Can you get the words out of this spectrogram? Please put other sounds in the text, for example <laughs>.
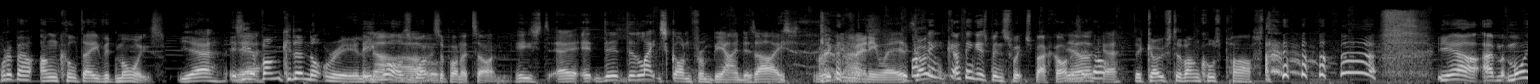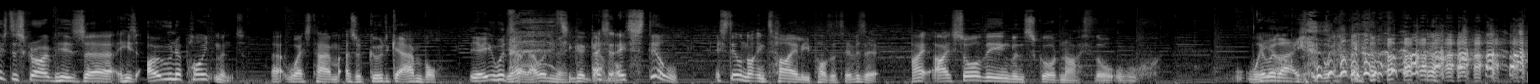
What about Uncle David Moyes? Yeah. Is he Yeah. avuncular? Not really. He No. was once upon a time. He's uh, it, the the light's gone from behind his eyes <laughs> in many ways. Go- I think I think it's been switched back on. Yeah, is it not? okay. The ghost of Uncle's past. <laughs> Yeah, um, Moyes described his uh, his own appointment at West Ham as a good gamble. yeah, you would say that, wouldn't It's a he? good It's, gamble. it's still it's still not entirely positive, is it? I, I saw the England scored and I thought, ooh, we Who were are- they? <laughs>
